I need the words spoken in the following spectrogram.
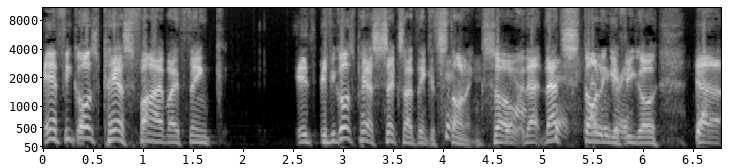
If he goes past five, I think it, if he goes past six, I think it's stunning. So Yeah, that that's six. Stunning if he goes. Uh,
